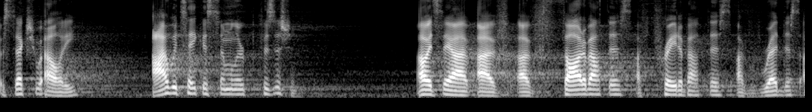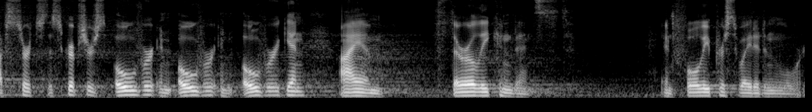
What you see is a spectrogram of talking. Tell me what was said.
of sexuality, I would take a similar position. I would say I've, I've, I've thought about this, I've prayed about this, I've read this, I've searched the scriptures over and over and over again. I am thoroughly convinced and fully persuaded in the Lord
